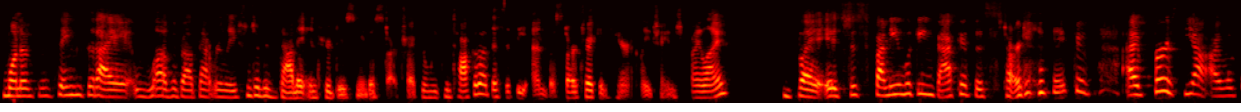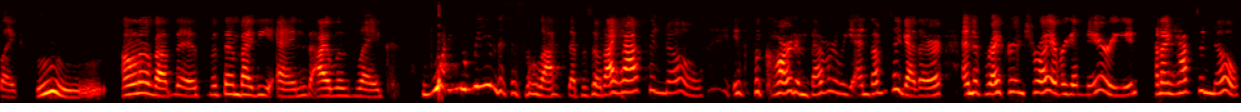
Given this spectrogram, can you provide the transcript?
one of the things that I love about that relationship is that it introduced me to Star Trek. And we can talk about this at the end, but Star Trek inherently changed my life. But it's just funny looking back at the start of it because at first, yeah, I was like, ooh, I don't know about this. But then by the end, I was like, what do you mean this is the last episode? I have to know if Picard and Beverly end up together and if Riker and Troi ever get married. And I have to know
